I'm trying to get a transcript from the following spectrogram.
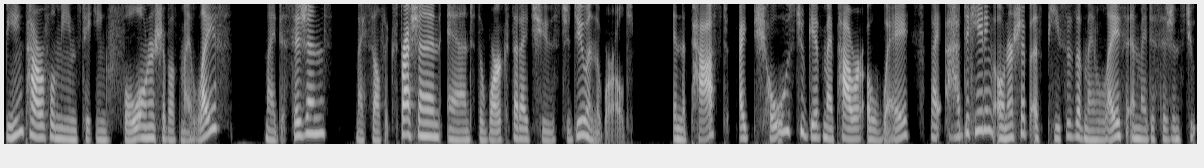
being powerful means taking full ownership of my life, my decisions, my self expression, and the work that I choose to do in the world. In the past, I chose to give my power away by abdicating ownership of pieces of my life and my decisions to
